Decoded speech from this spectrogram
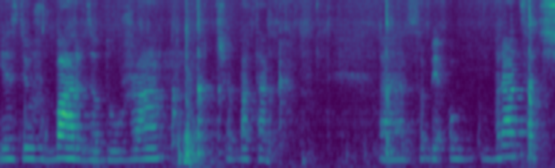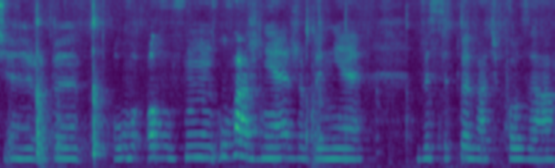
jest już bardzo duża. Trzeba tak sobie obracać, e, żeby uważnie, żeby nie wysypywać poza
